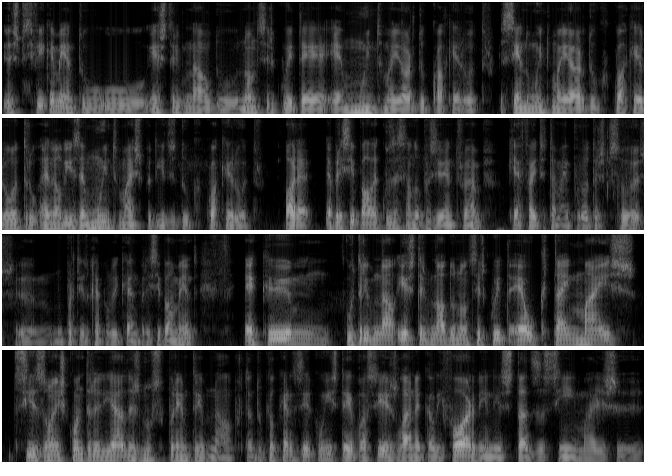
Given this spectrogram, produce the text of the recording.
Especificamente, o, o, este tribunal do nono circuito é, é, muito maior do que qualquer outro. Sendo muito maior do que qualquer outro, analisa muito mais pedidos do que qualquer outro. Ora, a principal acusação do presidente Trump, que é feita também por outras pessoas, eh, no Partido Republicano principalmente, é que hum, o tribunal, este tribunal do nono circuito é o que tem mais decisões contrariadas no Supremo Tribunal. Portanto, o que ele quer dizer com isto é vocês lá na Califórnia, nesses estados assim mais uh,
